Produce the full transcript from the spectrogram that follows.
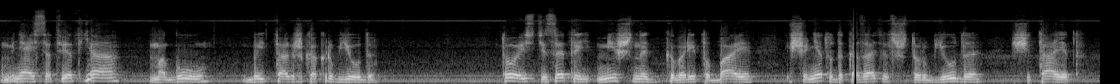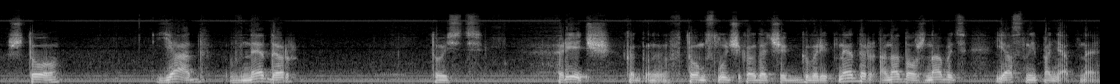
у меня есть ответ, я могу быть так же, как Рубьюда. То есть из этой Мишны, говорит Убай, еще нету доказательств, что Рубьюда считает, что яд в недер, то есть речь как, в том случае, когда человек говорит недер, она должна быть ясной и понятная.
